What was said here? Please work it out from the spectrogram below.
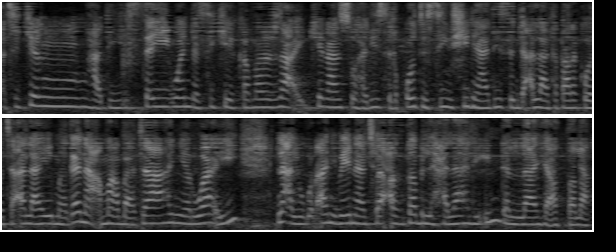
a cikin hadisai wanda suke kamar za a kira su hadisul qudsi shine hadisin da Allah tabaraka wa ta'ala yi magana amma ba ta hanyar wa'ayi na alqur'ani ba yana cewa aghdabul halali inda Allah at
